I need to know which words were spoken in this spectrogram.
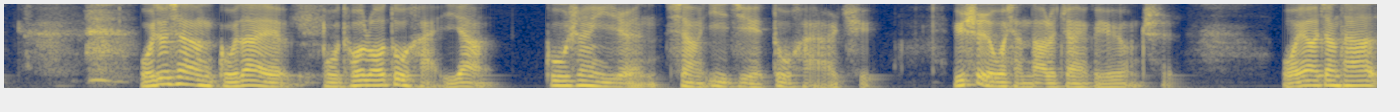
我就像古代普陀罗渡海一样，孤身一人向异界渡海而去。于是我想到了这样一个游泳池，我要将它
